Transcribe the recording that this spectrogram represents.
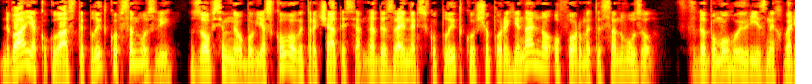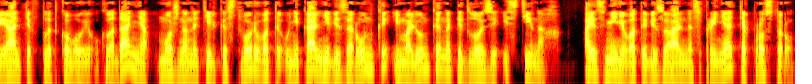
2. Як укласти плитку в санузлі. Зовсім не обов'язково витрачатися на дизайнерську плитку, щоб оригінально оформити санвузол. З допомогою різних варіантів плиткової укладання можна не тільки створювати унікальні візерунки і малюнки на підлозі і стінах, а й змінювати візуальне сприйняття простору.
